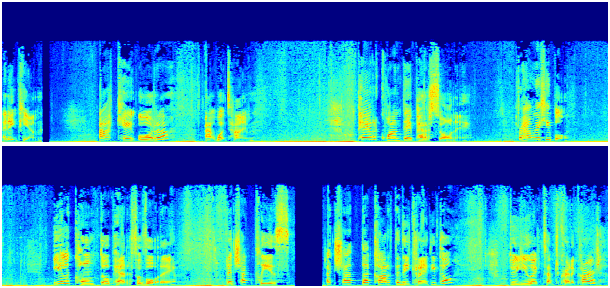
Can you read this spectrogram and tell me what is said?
at 8 p.m. A che ora? At what time? Per quante persone? For how many people? Il conto per favore. The check, please. Accetta carta di credito? Do you accept credit card?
